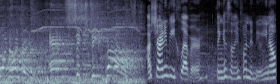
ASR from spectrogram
116 pounds. I was trying to be clever, think of something fun to do. You know,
